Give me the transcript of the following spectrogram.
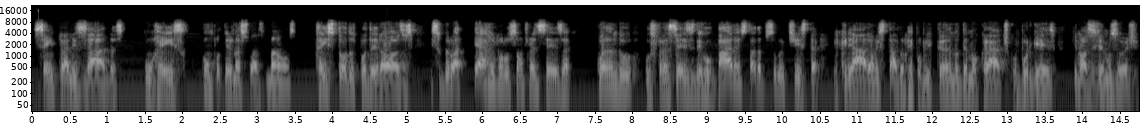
centralizadas, com reis com poder nas suas mãos, reis todos poderosos. Isso durou até a Revolução Francesa, quando os franceses derrubaram o Estado absolutista e criaram o Estado republicano, democrático, burguês que nós vivemos hoje.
